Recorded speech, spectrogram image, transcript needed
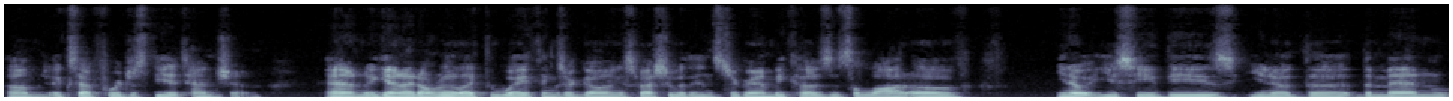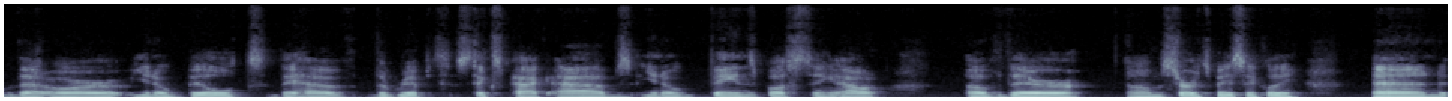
um, except for just the attention. And again, I don't really like the way things are going, especially with Instagram, because it's a lot of, you know, you see these, you know, the the men that are, you know, built, they have the ripped six pack abs, you know, veins busting out of their um, shirts, basically. And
